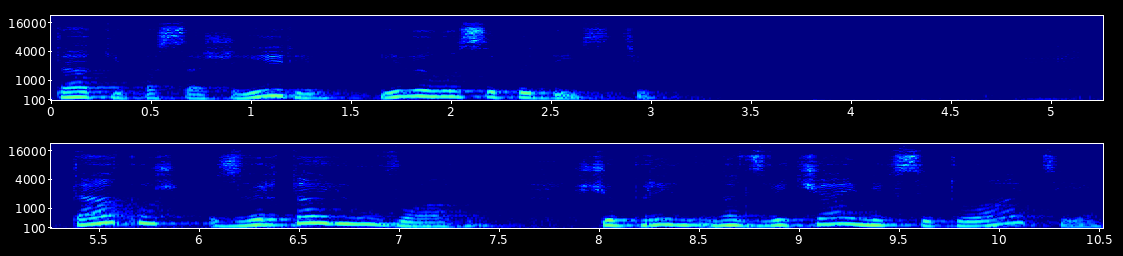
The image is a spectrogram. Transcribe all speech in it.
так і пасажирів і велосипедистів. Також звертаю увагу, що при надзвичайних ситуаціях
